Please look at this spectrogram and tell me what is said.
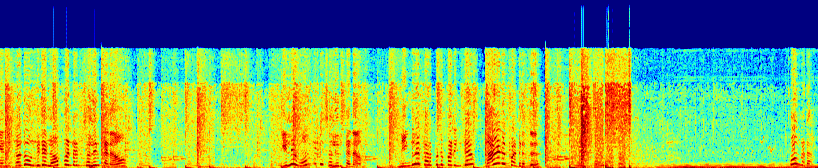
எனக்காவது உங்ககிட்ட லவ் பண்றேன்னு சொல்லிருக்கனா இல்ல உங்ககிட்ட சொல்லிருக்கனா நீங்களே கற்பனை பண்ணிக்கிட்டா நான் என்ன பண்றது? போங்கடா.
